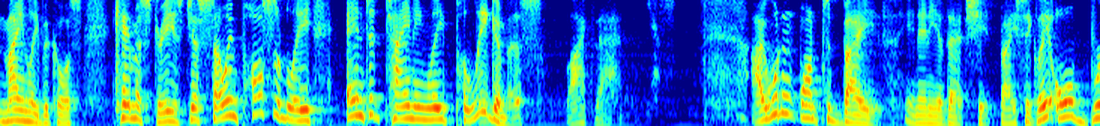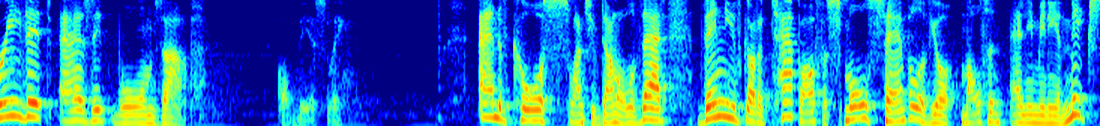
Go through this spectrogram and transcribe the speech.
mainly because chemistry is just so impossibly entertainingly polygamous like that. Yes. I wouldn't want to bathe in any of that shit, basically, or breathe it as it warms up, obviously. And of course, once you've done all of that, then you've got to tap off a small sample of your molten aluminium mix.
